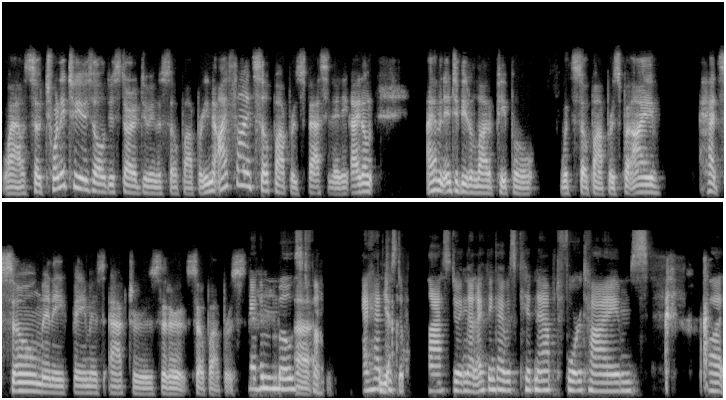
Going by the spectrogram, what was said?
Wow. So 22 years old, you started doing the soap opera. You know, I find soap operas fascinating. I don't, I haven't interviewed a lot of people with soap operas, but I've had so many famous actors that are soap operas. They're the most uh, fun. I had yeah. just a blast doing that. I think I was kidnapped four times. Uh,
